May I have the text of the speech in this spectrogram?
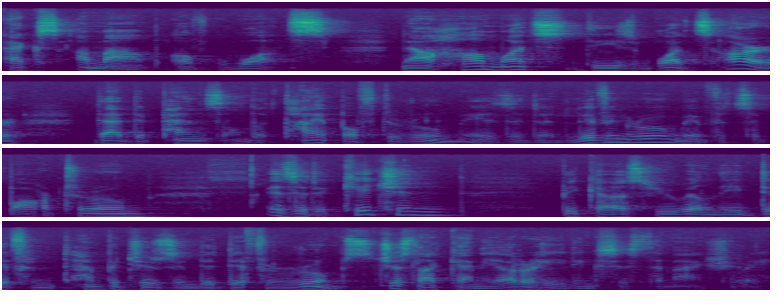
X amount of watts. Now, how much these watts are, that depends on the type of the room. Is it a living room? If it's a bathroom? Is it a kitchen? Because you will need different temperatures in the different rooms, just like any other heating system actually.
